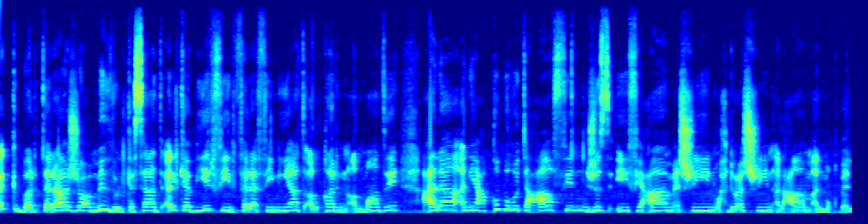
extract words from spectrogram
أكبر تراجع منذ الكساد الكبير في الثلاثينيات القرن الماضي على أن يعقبه تعاف جزئي في عام 2021 العام المقبل.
